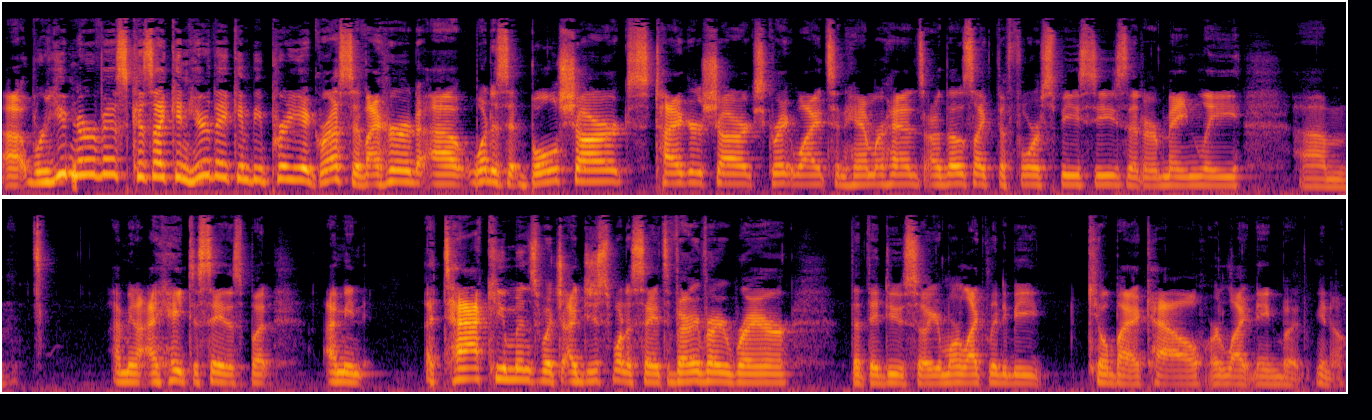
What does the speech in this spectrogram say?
uh, were you nervous? Because I can hear they can be pretty aggressive. I heard, uh, what is it? Bull sharks, tiger sharks, great whites, and hammerheads. Are those like the four species that are mainly? Um, I mean, I hate to say this, but I mean, attack humans. Which I just want to say it's very, very rare that they do so. You're more likely to be killed by a cow or lightning, but you know.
